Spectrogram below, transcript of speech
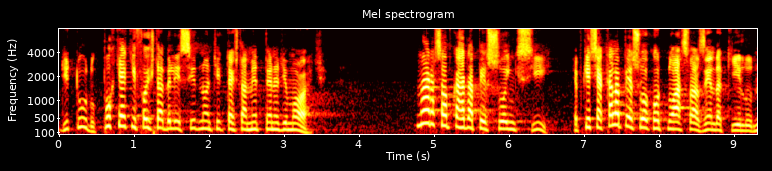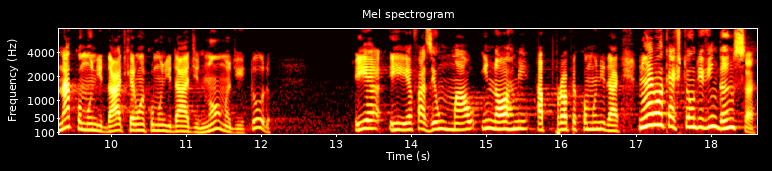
de tudo. Por que, é que foi estabelecido no Antigo Testamento pena de morte? Não era só por causa da pessoa em si. É porque se aquela pessoa continuasse fazendo aquilo na comunidade, que era uma comunidade nômade e tudo, ia, ia fazer um mal enorme à própria comunidade. Não era uma questão de vingança.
